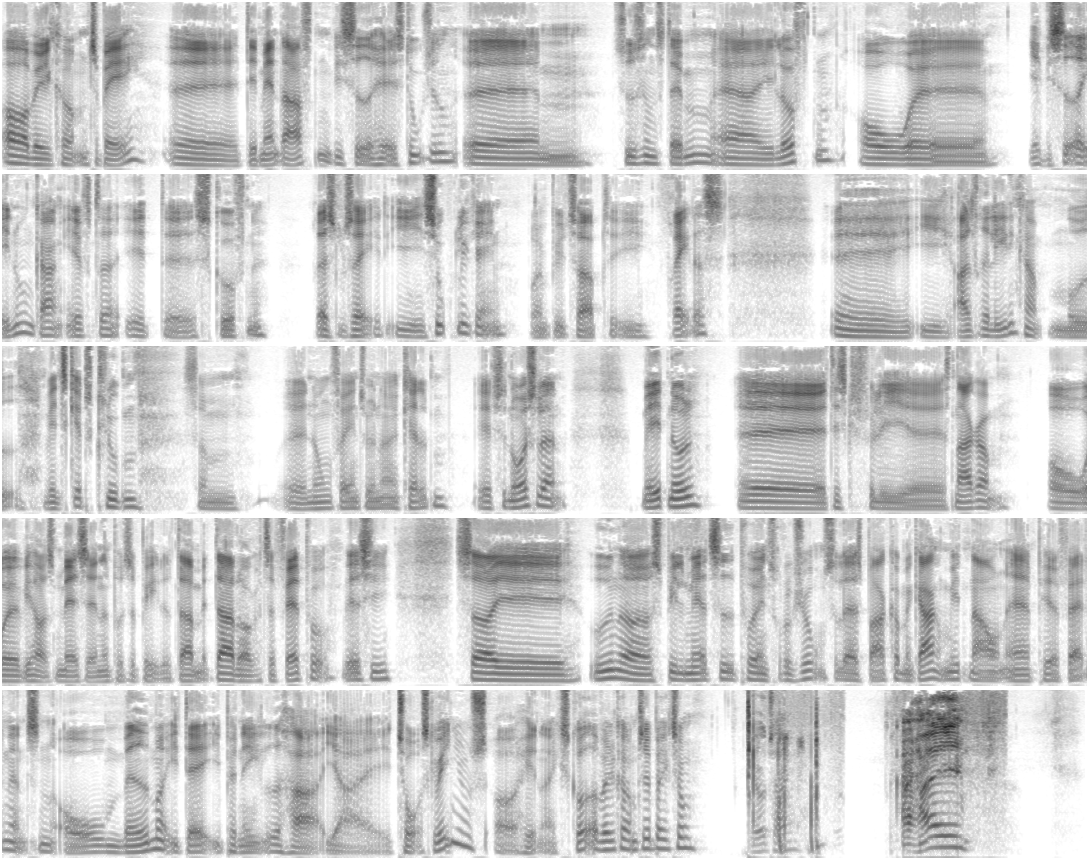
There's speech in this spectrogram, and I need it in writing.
Og velkommen tilbage. Øh, det er mandag aften, vi sidder her i studiet. Øh, Sydsidens stemme er i luften, og øh, ja, vi sidder endnu en gang efter et øh, skuffende resultat i Superligaen. Brøndby tabte i fredags øh, i aldrig alene kampen mod venskabsklubben, som øh, nogle fans ønsker at kalde dem, FC Nordsjælland, med 1-0. Øh, det skal vi selvfølgelig øh, snakke om. Og øh, vi har også en masse andet på tapetet. Der, er- der er nok at tage fat på, vil jeg sige. Så øh, uden at spille mere tid på introduktion, så lad os bare komme i gang. Mit navn er Per Ferdinandsen, og med mig i dag i panelet har jeg Thor Skvenius og Henrik Skåd, og velkommen til begge to. Jo, tak. Hej hej.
